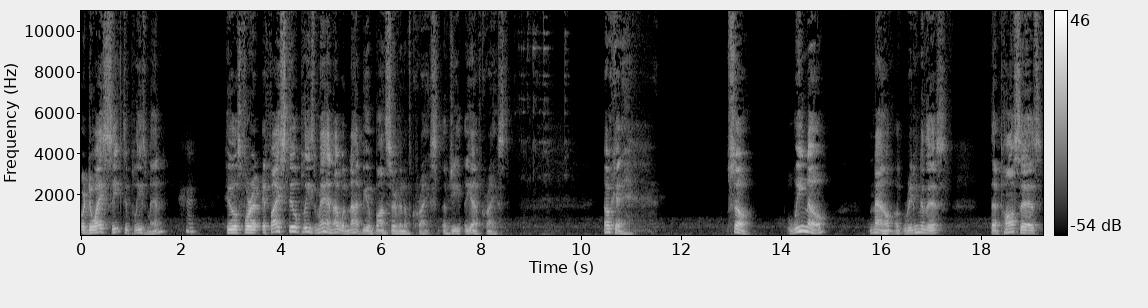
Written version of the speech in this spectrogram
Or do I seek to please men? He goes, For if I still please men, I would not be a bondservant of Christ. Of Je- yeah, of Christ. Okay. So we know now, uh, reading to this, that Paul says,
